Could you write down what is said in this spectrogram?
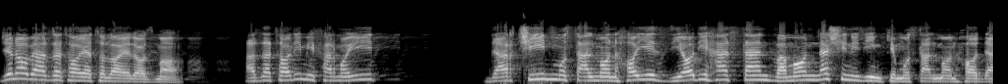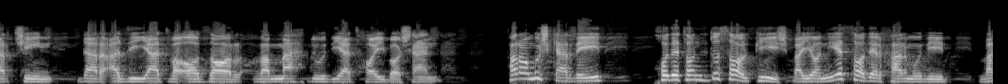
جناب حضرت آیت الله العظما حضرت علی میفرمایید در چین مسلمان های زیادی هستند و ما نشنیدیم که مسلمان ها در چین در اذیت و آزار و محدودیت هایی باشند. فراموش کرده اید؟ خودتان دو سال پیش بیانیه صادر فرمودید و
